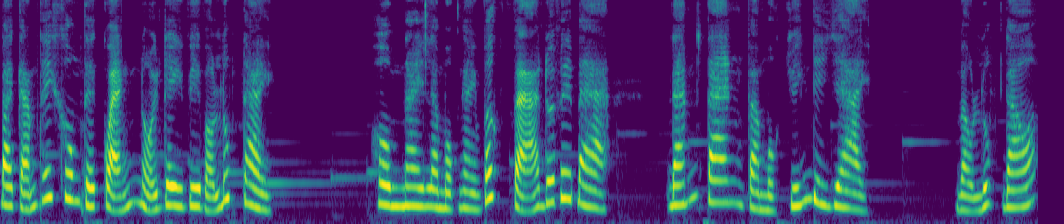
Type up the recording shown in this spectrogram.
Bà cảm thấy không thể quản nổi Davy vào lúc này. Hôm nay là một ngày vất vả đối với bà, đám tang và một chuyến đi dài. Vào lúc đó,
